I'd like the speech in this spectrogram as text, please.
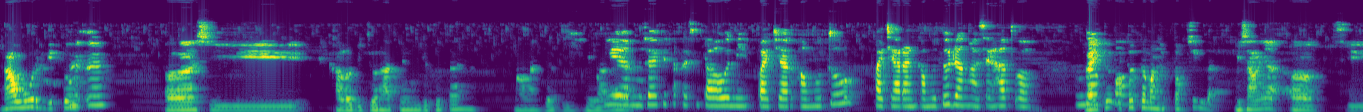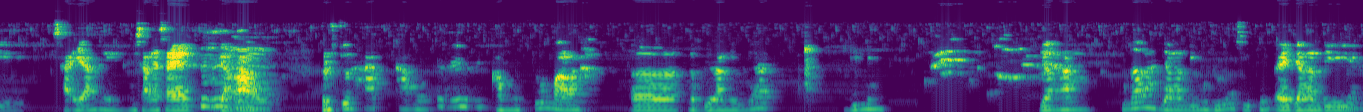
ngawur gitu Mm-mm. eh, si kalau dicurhatin gitu kan malah jadi gimana Iya, ya? misalnya kita kasih tahu nih pacar kamu tuh pacaran kamu tuh udah nggak sehat loh. Nah Enggak itu kok. itu termasuk toksik nggak? Misalnya eh, si saya nih, misalnya saya Mm-mm. galau, terus curhat kamu, Mm-mm. kamu tuh malah eh, ngebilanginnya gini, jangan udahlah jangan dimusuhin sih itu, eh jangan di Iya.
